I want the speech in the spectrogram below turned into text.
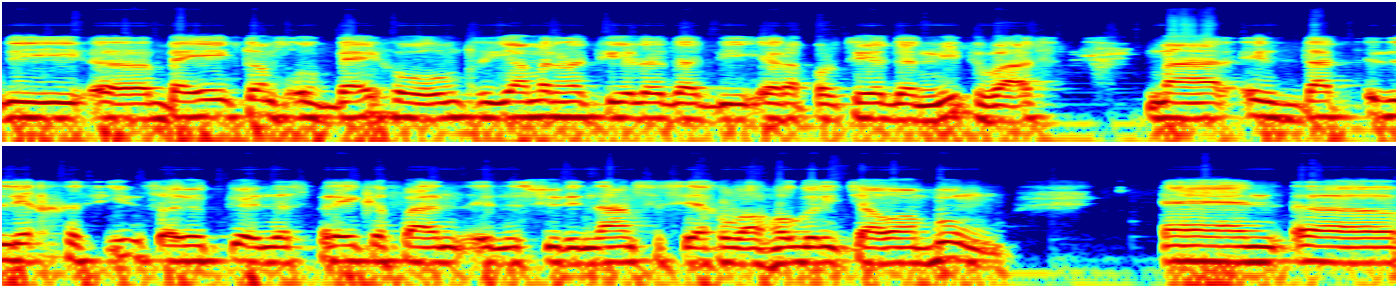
die uh, bijeenkomst ook bijgewoond. Jammer natuurlijk dat die rapporteur niet was. Maar in dat licht gezien zou je kunnen spreken van in de Surinaamse zeggen we Hogori Chawamboom. En uh,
